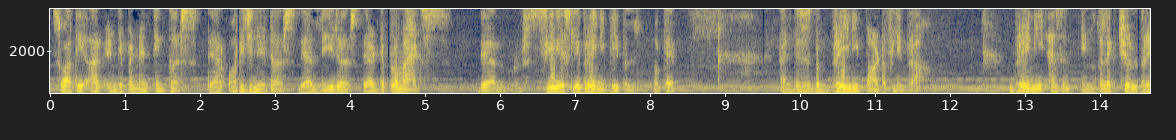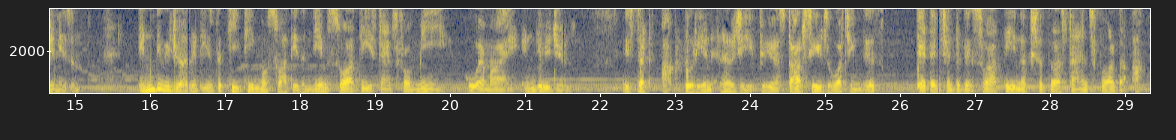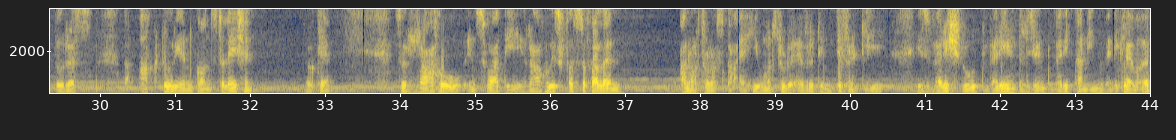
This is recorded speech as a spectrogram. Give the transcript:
Swati are independent thinkers, they are originators, they are leaders, they are diplomats, they are seriously brainy people. Okay and this is the brainy part of Libra. Brainy as an intellectual brainism. Individuality is the key theme of Swati. The name Swati stands for me. Who am I? Individual. It's that Arcturian energy. If you are star seeds watching this, pay attention to this. Swati Nakshatra stands for the Arcturus, the Arcturian constellation. Okay? So Rahu in Swati, Rahu is first of all an unorthodox guy. He wants to do everything differently. He's very shrewd, very intelligent, very cunning, very clever.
